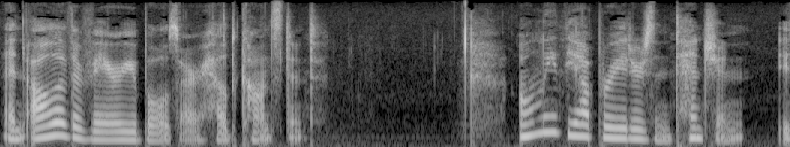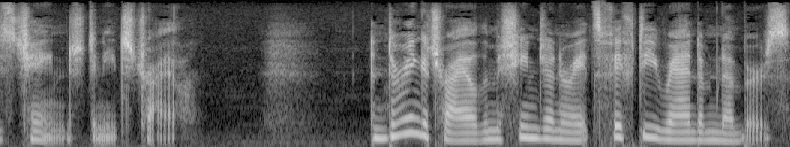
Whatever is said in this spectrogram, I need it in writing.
and all other variables are held constant. Only the operator's intention is changed in each trial. And during a trial, the machine generates 50 random numbers.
